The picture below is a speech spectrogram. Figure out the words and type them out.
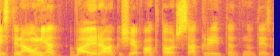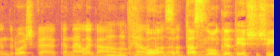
īsti nav. Un, ja vairāki šie faktori sakrīt, tad nu, diezgan droši, ka, ka nelegāli. Mm -hmm. Tas, lūk, tieši šī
